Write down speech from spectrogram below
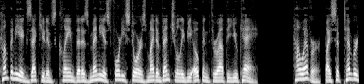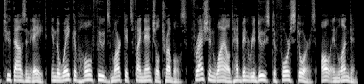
Company executives claimed that as many as 40 stores might eventually be opened throughout the UK. However, by September 2008, in the wake of Whole Foods Market's financial troubles, Fresh and Wild had been reduced to four stores, all in London.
